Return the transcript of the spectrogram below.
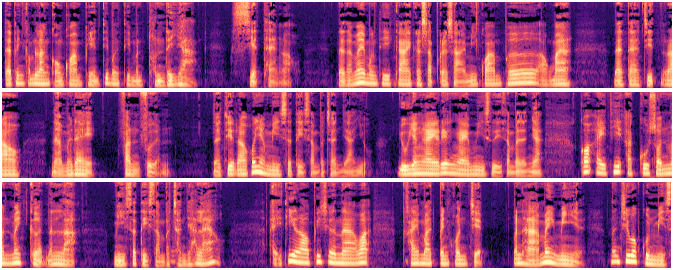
แต่เป็นกำลังของความเพียรที่บางทีมันทนได้ยาก เสียดแทงเอา แต่ทำให้บางทีกายกระสับกระส่ายมีความเพ้อออกมาแต่จิตเรานะไม่ได้ฟั่นเฟือนนะจิตเราก็ยังมีสติสัมปชัญญะอยู่ อยู่ยังไงเรียกไงมีสติสัมปชัญญะ ก็ไอ้ที่อกุศลมันไม่เกิดนั่นละ มีสติสัมปชัญญะแล้ว ไอ้ที่เราพิจารณาว่า ใครมาเป็นคนเจ็บ ปัญหาไม่มี นั่นชื่อว่าคุณมีส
